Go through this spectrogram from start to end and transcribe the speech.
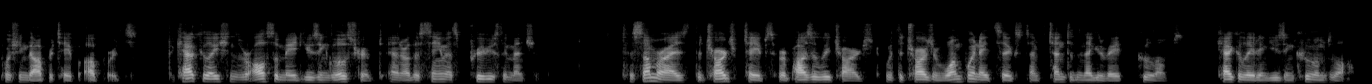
pushing the upper tape upwards. The calculations were also made using GlowScript and are the same as previously mentioned. To summarize, the charged tapes were positively charged, with the charge of 1.86 times 10 to the negative 8 coulombs, calculated using Coulomb's law.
